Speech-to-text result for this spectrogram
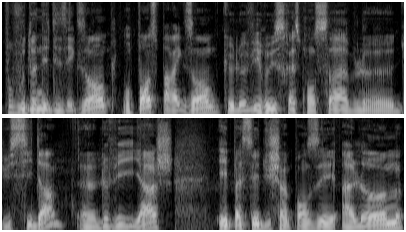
pour vous donner des exemples, on pense par exemple que le virus responsable du sida, euh, le VIH, est passé du chimpanzé à l'homme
